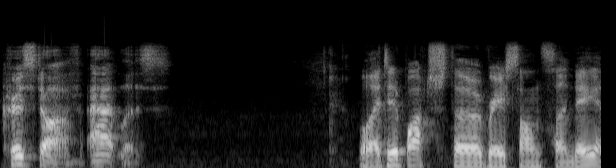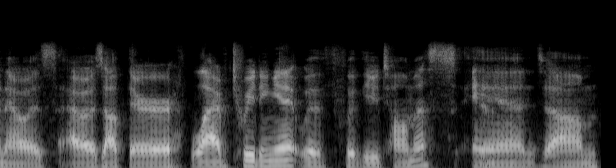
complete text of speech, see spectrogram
Kristov Atlas. Well, I did watch the race on Sunday, and I was I was out there live tweeting it with with you, Thomas, and. Um,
